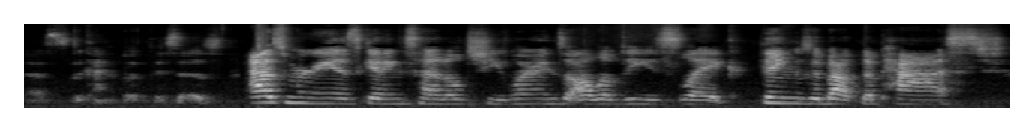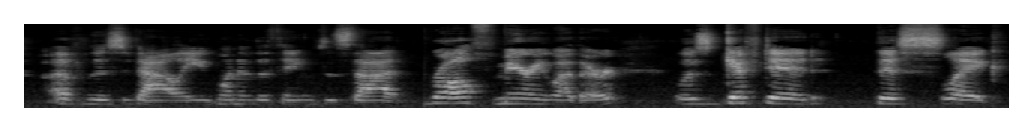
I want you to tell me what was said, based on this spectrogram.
that's the kind of book this is. As Maria is getting settled, she learns all of these like things about the past of this valley, one of the things is that Wrolf Merryweather was gifted this like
